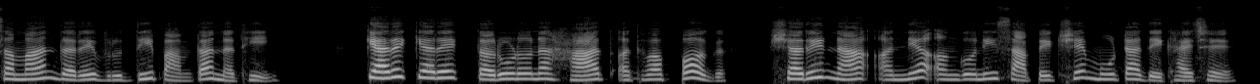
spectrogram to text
સમાન દરે વૃદ્ધિ પામતા નથી. ક્યારેક ક્યારેક તરુણોના હાથ અથવા પગ શરીરના અન્ય અંગોની સાપેક્ષે મોટા દેખાય છે,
